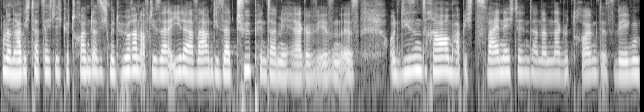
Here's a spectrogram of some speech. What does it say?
Und dann habe ich tatsächlich geträumt, dass ich mit Hörern auf dieser AIDA war und dieser Typ hinter mir her gewesen ist. Und diesen Traum habe ich zwei Nächte hintereinander geträumt. Deswegen,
